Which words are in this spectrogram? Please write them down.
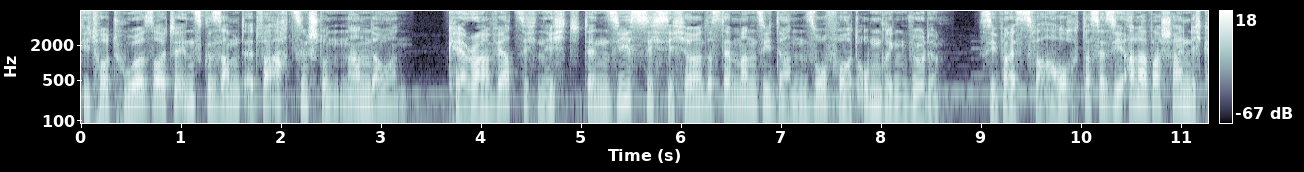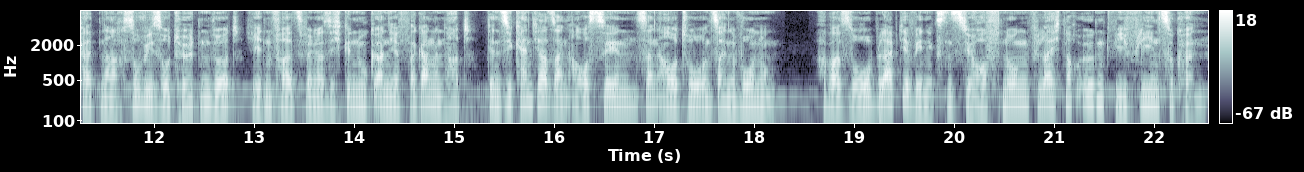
Die Tortur sollte insgesamt etwa 18 Stunden andauern. Kara wehrt sich nicht, denn sie ist sich sicher, dass der Mann sie dann sofort umbringen würde. Sie weiß zwar auch, dass er sie aller Wahrscheinlichkeit nach sowieso töten wird, jedenfalls wenn er sich genug an ihr vergangen hat, denn sie kennt ja sein Aussehen, sein Auto und seine Wohnung. Aber so bleibt ihr wenigstens die Hoffnung, vielleicht noch irgendwie fliehen zu können.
